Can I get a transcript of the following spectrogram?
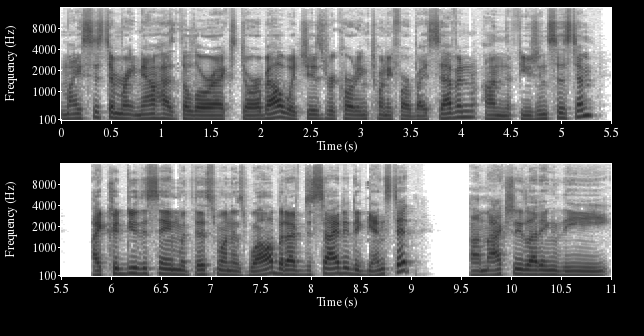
my system right now has the Lorex doorbell, which is recording 24 by 7 on the Fusion system. I could do the same with this one as well, but I've decided against it I'm actually letting the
